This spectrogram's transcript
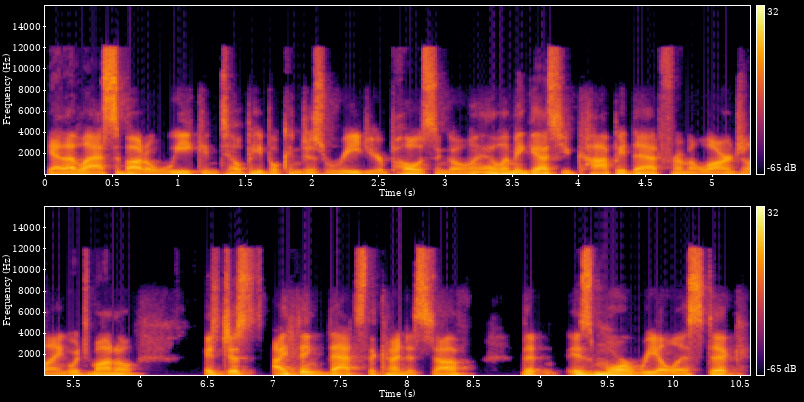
yeah, that lasts about a week until people can just read your posts and go, hey, let me guess, you copied that from a large language model. It's just, I think that's the kind of stuff that is more realistic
